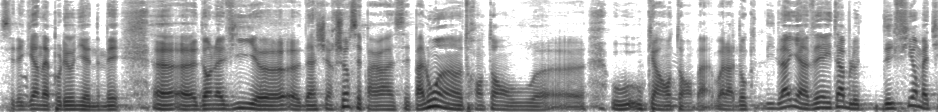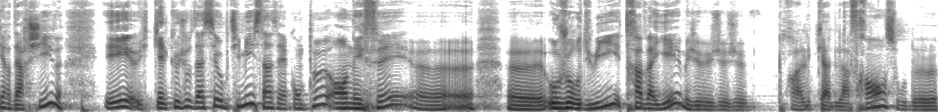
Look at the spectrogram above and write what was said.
c'est les guerres napoléoniennes. Mais euh, euh, dans la vie d'un chercheur, c'est pas pas loin, 30 ans ou, ou, 40 ans. Ben, voilà. Donc là, il y a un véritable défi en matière d'archives et quelque chose d'assez optimiste. C'est-à-dire qu'on peut en effet aujourd'hui travailler, mais je le cas de la France ou de,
